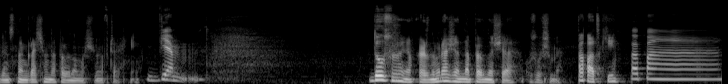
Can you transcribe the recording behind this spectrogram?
Więc nagrać na pewno musimy wcześniej. wiem. Do usłyszenia w każdym razie, na pewno się usłyszymy. Papatki. Pa, pa.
